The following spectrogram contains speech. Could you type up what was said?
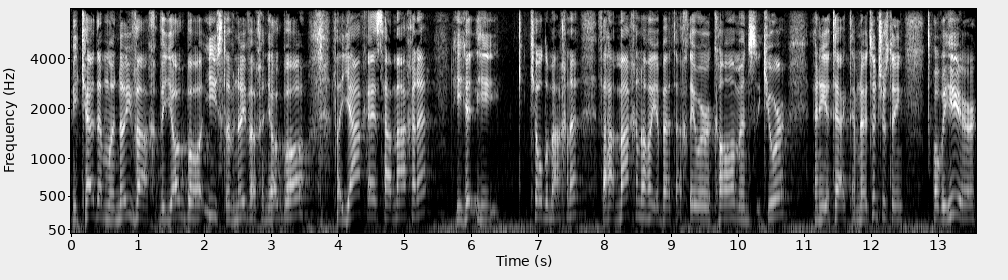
Mikedem leNoivach v'Yagba east of Noivach and Yagba. Vayaches hamachane. He hit. He killed the machana. They were calm and secure, and he attacked them. Now it's interesting. Over here,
